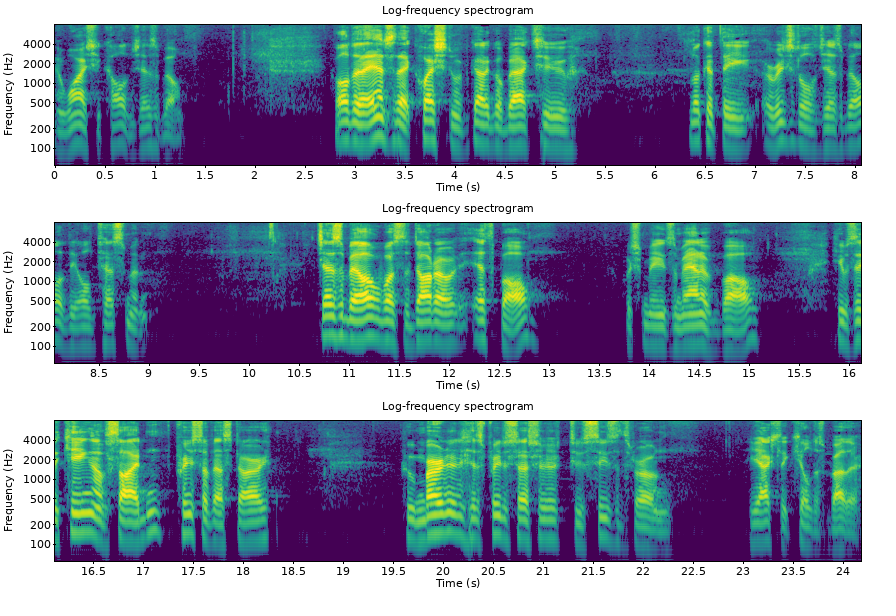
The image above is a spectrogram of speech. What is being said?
And why is she called Jezebel? Well, to answer that question, we've got to go back to look at the original Jezebel of the Old Testament. Jezebel was the daughter of Ithbal, which means the man of Baal. He was the king of Sidon, priest of Astarte, who murdered his predecessor to seize the throne. He actually killed his brother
